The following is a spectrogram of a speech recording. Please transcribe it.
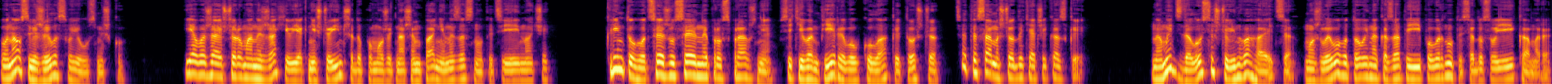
Вона освіжила свою усмішку. Я вважаю, що романи жахів, як ніщо інше, допоможуть нашим пані не заснути цієї ночі. Крім того, це ж усе не про справжнє, всі ті вампіри, вовкулаки тощо, це те саме, що дитячі казки. На мить здалося, що він вагається, можливо, готовий наказати їй повернутися до своєї камери.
